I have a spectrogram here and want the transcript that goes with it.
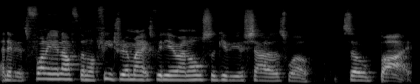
And if it's funny enough, then I'll feature it in my next video and also give you a shout out as well. So, bye.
